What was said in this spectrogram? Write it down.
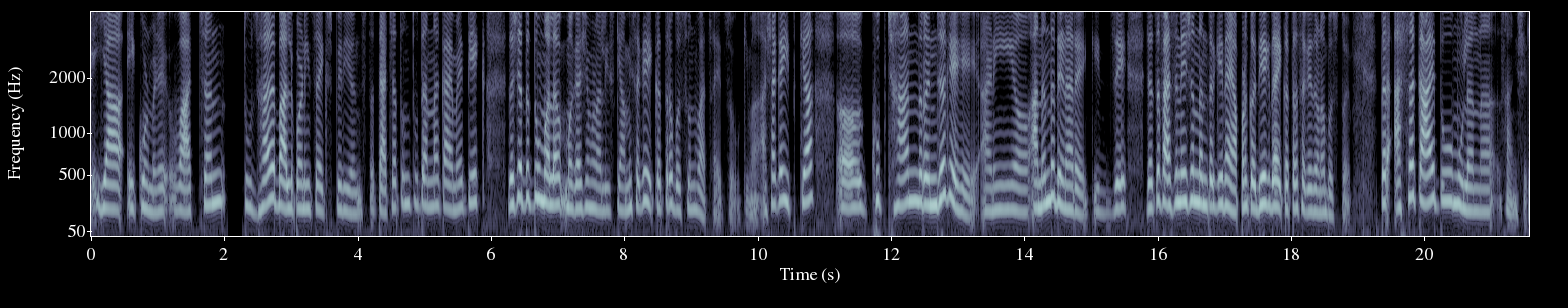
या एकूण म्हणजे वाचन तुझा बालपणीचा एक्सपिरियन्स तर त्याच्यातून तू त्यांना काय म्हणजे ती एक जशी आता तू मला मगाशी म्हणालीस की आम्ही सगळे एकत्र बसून वाचायचो किंवा अशा काही इतक्या खूप छान रंजक आहे हे आणि आनंद देणार आहे की जे ज्याचं फॅसिनेशन नंतर की नाही आपण कधी एकदा एकत्र सगळेजण बसतोय. तर असं काय तू मुलांना सांगशील?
